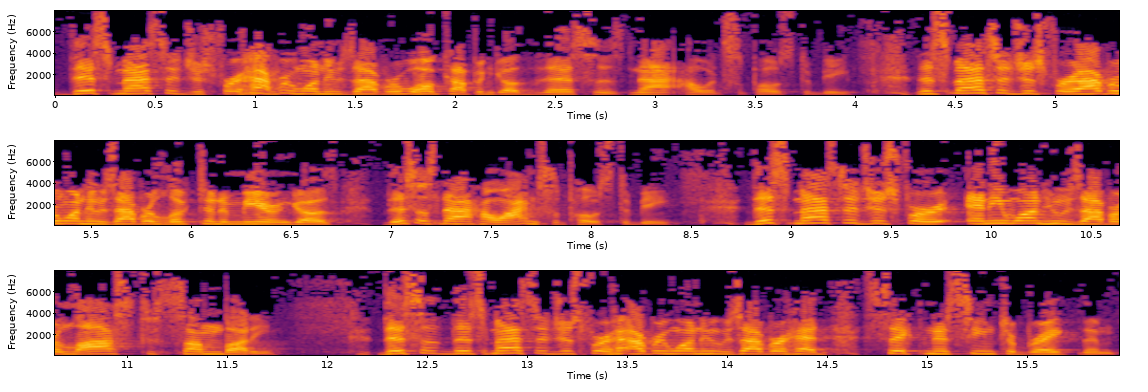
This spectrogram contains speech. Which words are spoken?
this message is for everyone who's ever woke up and go, this is not how it's supposed to be. This message is for everyone who's ever looked in a mirror and goes, this is not how I'm supposed to be. This message is for anyone who's ever lost somebody. This, this message is for everyone who's ever had sickness seem to break them.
